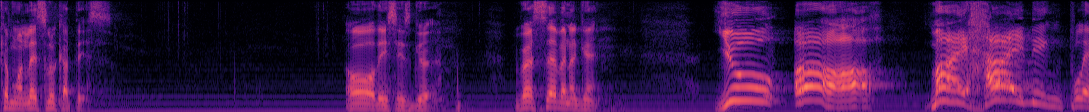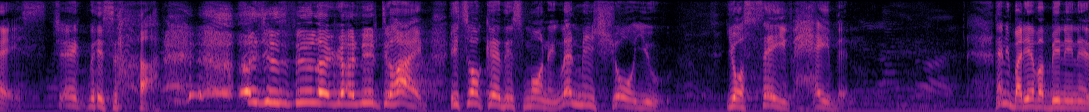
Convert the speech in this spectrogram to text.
Come on, let's look at this. Oh, this is good. Verse 7 again. You are my hiding place. Check this out. I just feel like I need to hide. It's okay this morning. Let me show you your safe haven. Anybody ever been in a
